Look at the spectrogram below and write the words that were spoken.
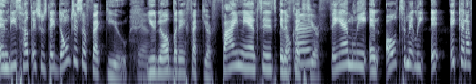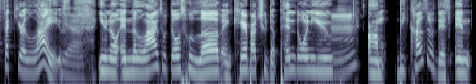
and these health issues they don't just affect you Yeah. you know but it affect your finances it affects your family and ultimately it, it can affect your life yeah. you know and the lives of those who love and care about you depend on you. Mhm. um because of this and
